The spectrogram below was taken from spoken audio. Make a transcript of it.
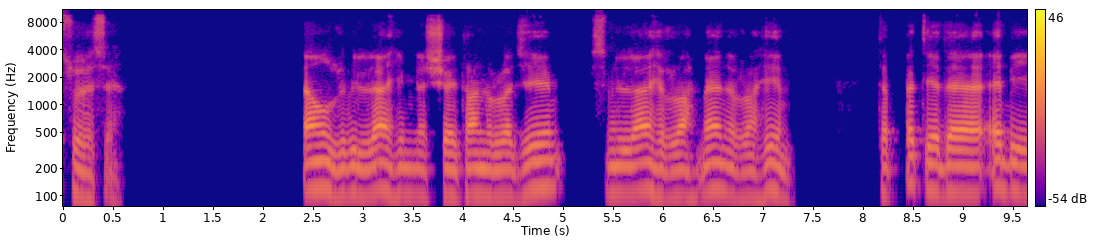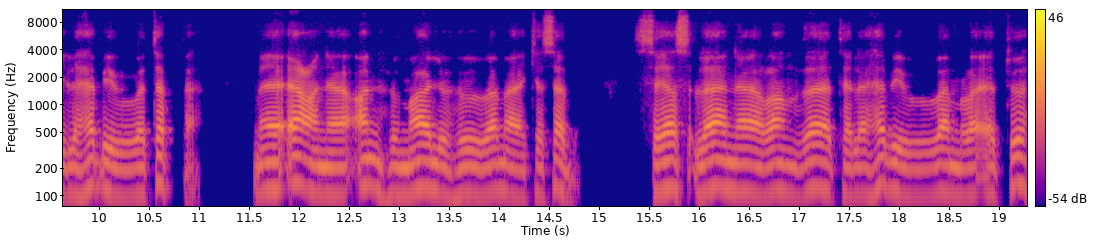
suresi. Euzu billahi mineşşeytanirracim. Bismillahirrahmanirrahim. Tebbet yede ebi lehebi ve tebbe. Ma e'ne anhu maluhu ve ma keseb. Seyaslâ nâran zâte lehebi ve emraetuh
